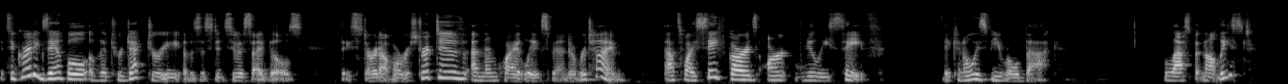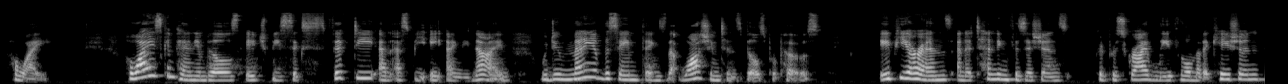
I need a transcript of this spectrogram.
It's a great example of the trajectory of assisted suicide bills. They start out more restrictive and then quietly expand over time. That's why safeguards aren't really safe. They can always be rolled back. Last but not least, Hawaii. Hawaii's companion bills, HB 650 and SB 899, would do many of the same things that Washington's bills propose. APRNs and attending physicians could prescribe lethal medication,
